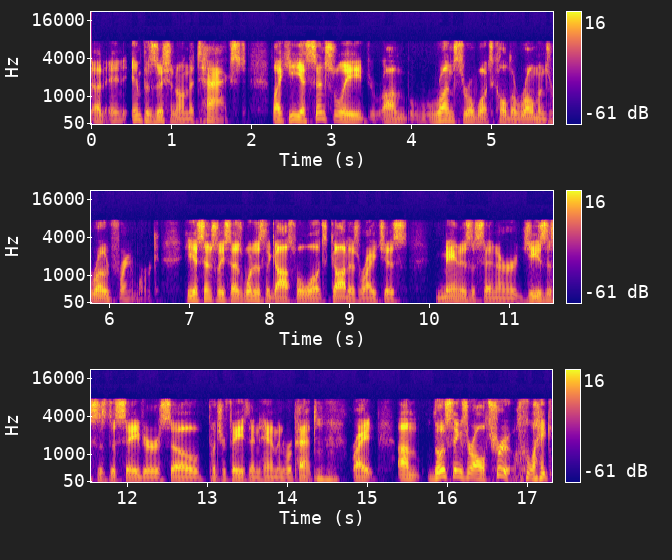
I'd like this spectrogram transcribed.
an imposition on the text. Like he essentially um, runs through what's called the romans road framework. He essentially says what is the gospel? Well it's god is righteous man is a sinner jesus is the savior so put your faith in him and repent mm-hmm. right? Um, those things are all true. Like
